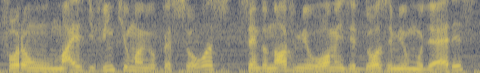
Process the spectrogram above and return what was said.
foram mais de 21 mil pessoas, sendo 9 mil homens e 12 mil mulheres.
